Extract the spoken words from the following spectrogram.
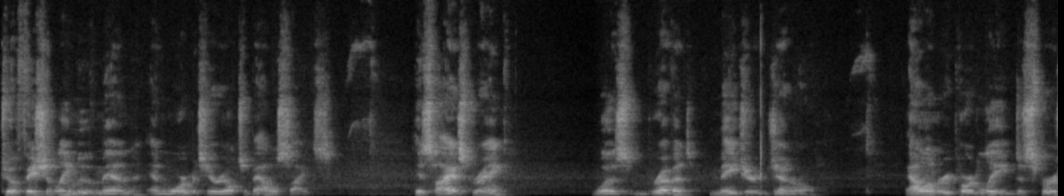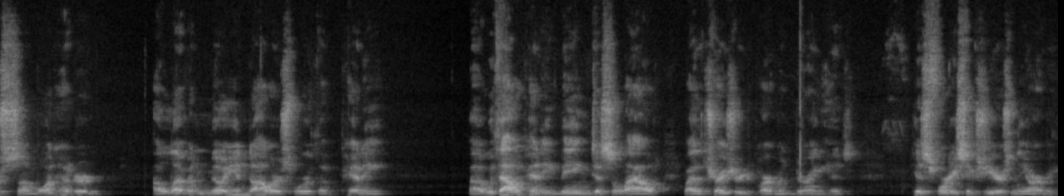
to efficiently move men and war material to battle sites. His highest rank was Brevet Major General. Allen reportedly dispersed some 100 $11 million worth of penny, uh, without a penny being disallowed by the Treasury Department during his, his 46 years in the Army,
